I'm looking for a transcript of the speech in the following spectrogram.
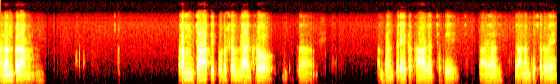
अनन्तरं तं चापि पुरुषव्याघ्रो अभ्यन्तरे कथा आगच्छति प्रायः जानन्ति सर्वे।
